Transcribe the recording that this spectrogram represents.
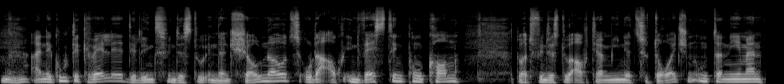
mhm. eine gute Quelle. Die Links findest du in den Show Notes oder auch investing.com. Dort findest du auch Termine zu deutschen Unternehmen.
